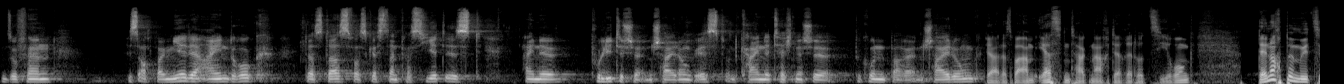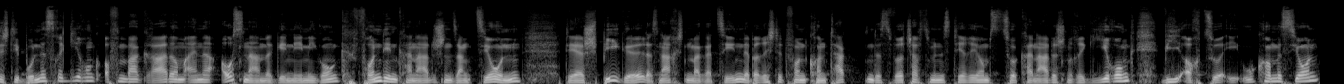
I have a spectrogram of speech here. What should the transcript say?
Insofern ist auch bei mir der Eindruck, dass das, was gestern passiert ist, eine politische Entscheidung ist und keine technische begründbare Entscheidung. Ja, das war am ersten Tag nach der Reduzierung. Dennoch bemüht sich die Bundesregierung offenbar gerade um eine Ausnahmegenehmigung von den kanadischen Sanktionen. Der Spiegel, das Nachrichtenmagazin, der berichtet von Kontakten des Wirtschaftsministeriums zur kanadischen Regierung wie auch zur EU-Kommission.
